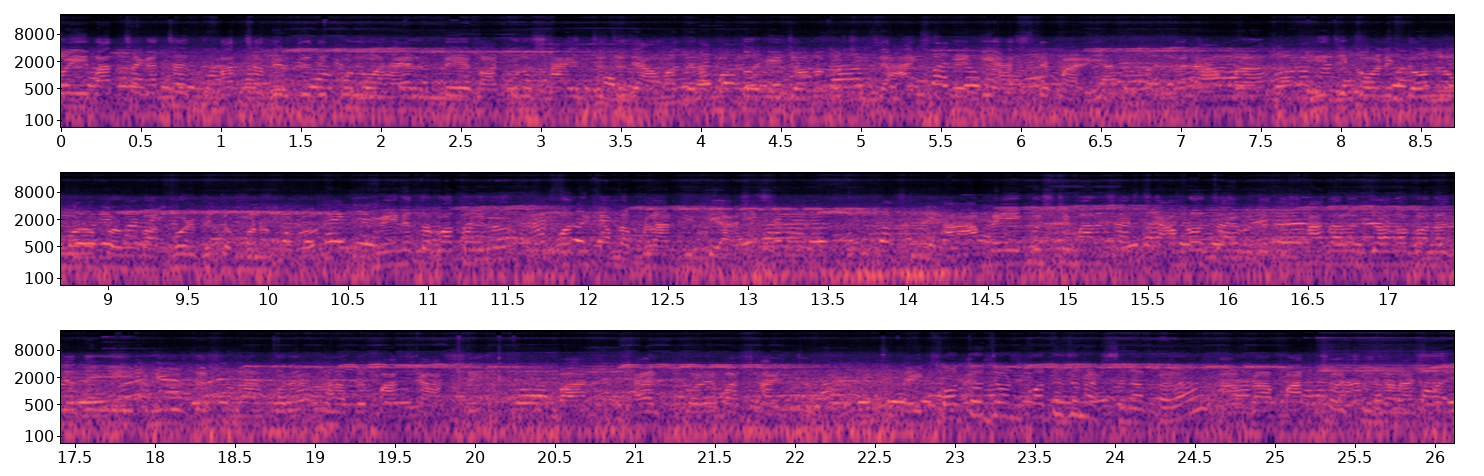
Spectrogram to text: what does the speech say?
ওই বাচ্চা কাচ্চা বাচ্চাদের যদি কোনো হেল্পে বা কোনো সাহায্য যদি আমাদের মতো এই জনগোষ্ঠী যে আগে থেকে আসতে পারি, তাহলে আমরা নিজেকে অনেক ধন্য মনে করব বা গর্বিত মনে করব। মেনে তো কথা হলো ওদেরকে আমরা ব্লাড দিতে আসছি। আর আমরা এই গোষ্ঠী মানুষ আসছে, আমরাও চাইব যাতে সাধারণ জনগণও যাতে এই নিউজটা শোনার পরে ওনাদের পাশে আসে বা হেল্প করে বা কতজন কতজন আসছেন আপনারা? আমরা পাঁচ ছয় জন আসছি।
